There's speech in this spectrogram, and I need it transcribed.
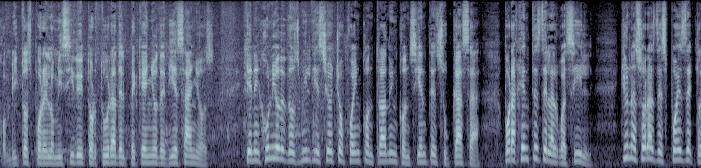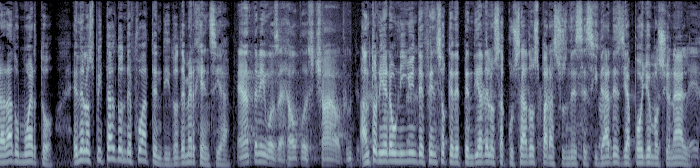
convictos por el homicidio y tortura del pequeño de 10 años, quien en junio de 2018 fue encontrado inconsciente en su casa por agentes del alguacil y unas horas después declarado muerto en el hospital donde fue atendido de emergencia. Anthony era un niño indefenso que dependía de los acusados para sus necesidades y apoyo emocional,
